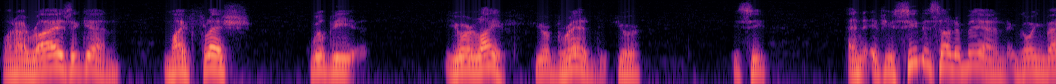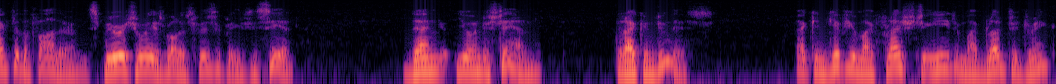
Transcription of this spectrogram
when I rise again, my flesh will be your life, your bread, your, you see, and if you see the Son of Man going back to the Father, spiritually as well as physically, if you see it, then you understand that I can do this. I can give you my flesh to eat and my blood to drink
